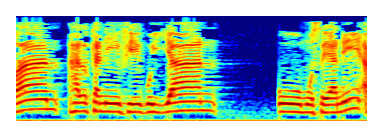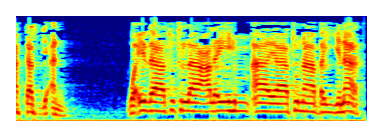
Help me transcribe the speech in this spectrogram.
waan halkanii fi guyyaan uumu seeyanii akkas je'an وإذا تتلى عليهم آياتنا بينات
